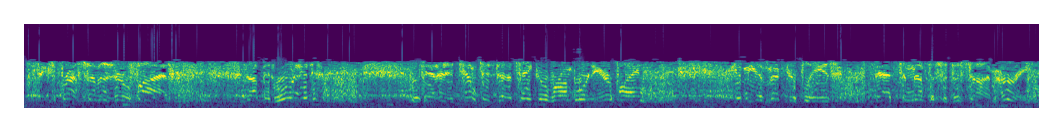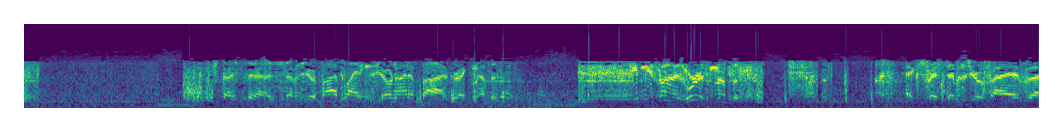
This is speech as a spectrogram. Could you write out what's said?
Express 705. Not been wounded. We've had an attempted uh, takeover on board the airplane. Give me a vector, please. That's to Memphis at this time. Hurry. Express uh, 705, flying 0905, direct Memphis. Keep me advised, where is Memphis? Express 705, uh,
